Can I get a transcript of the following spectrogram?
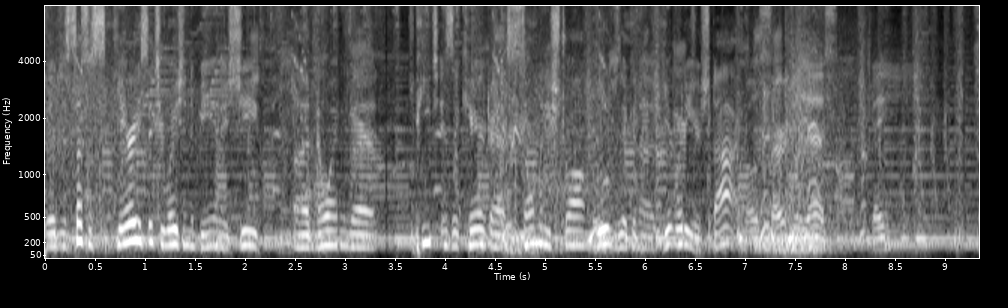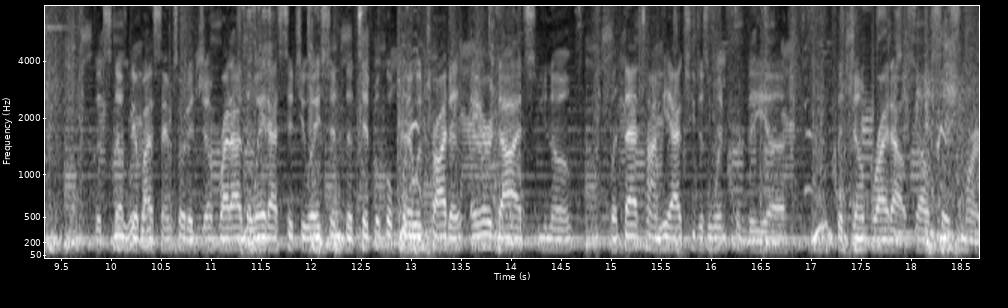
there's just such a scary situation to be in a Sheik, uh, knowing that Peach is a character that has so many strong moves that can uh, get rid of your stock. Most certainly, yes. Okay. Good stuff there by Sam Sora to jump right out of the way of that situation. The typical player would try to air dodge, you know, but that time he actually just went for the uh, the jump right out. So that was so smart.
